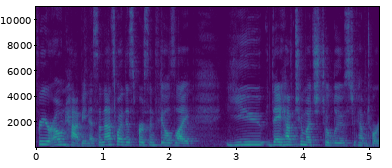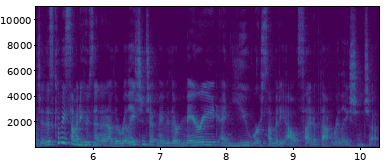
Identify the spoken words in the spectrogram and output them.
for your own happiness. And that's why this person feels like you they have too much to lose to come towards you. This could be somebody who's in another relationship. Maybe they're married and you were somebody outside of that relationship.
